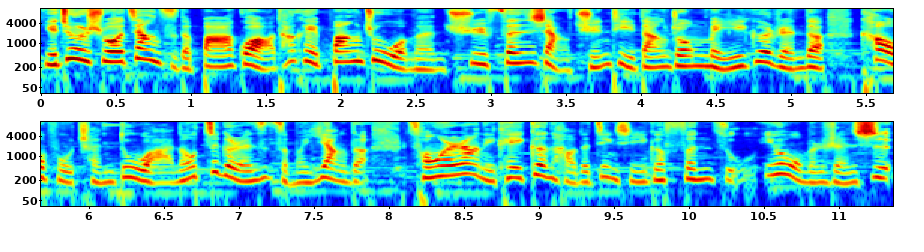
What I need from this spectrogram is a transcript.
也就是说，这样子的八卦，它可以帮助我们去分享群体当中每一个人的靠谱程度啊，然后这个人是怎么样的，从而让你可以更好的进行一个分组。因为我们人是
